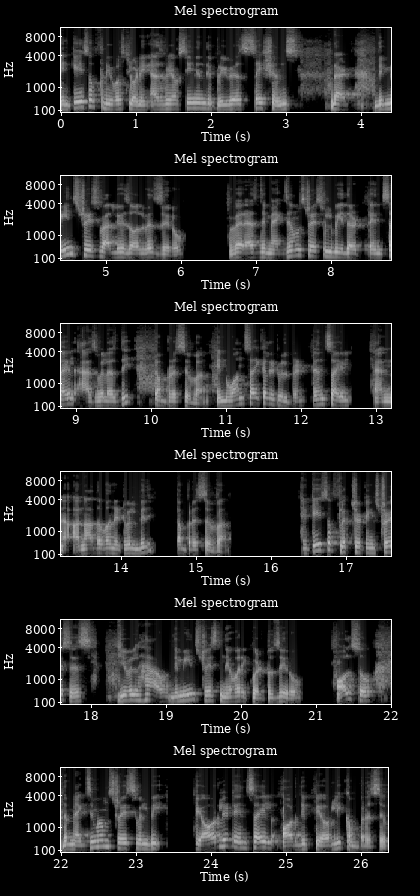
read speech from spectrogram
In case of reverse loading, as we have seen in the previous sessions, that the mean stress value is always zero whereas the maximum stress will be either tensile as well as the compressive one. In one cycle it will be tensile and another one it will be compressive one. In case of fluctuating stresses, you will have the mean stress never equal to zero. Also, the maximum stress will be purely tensile or the purely compressive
